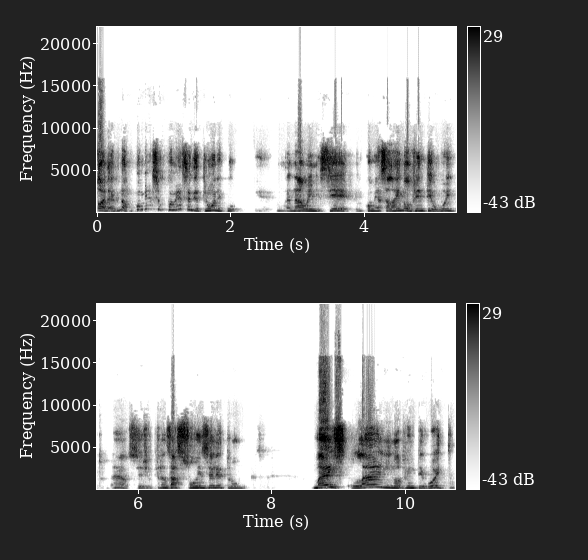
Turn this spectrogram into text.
olha, não, comércio, comércio eletrônico na OMC começa lá em 98, né, ou seja, transações eletrônicas. Mas lá em 98,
